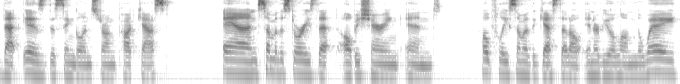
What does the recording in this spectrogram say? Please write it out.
that is the Single and Strong podcast and some of the stories that I'll be sharing and hopefully some of the guests that I'll interview along the way,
